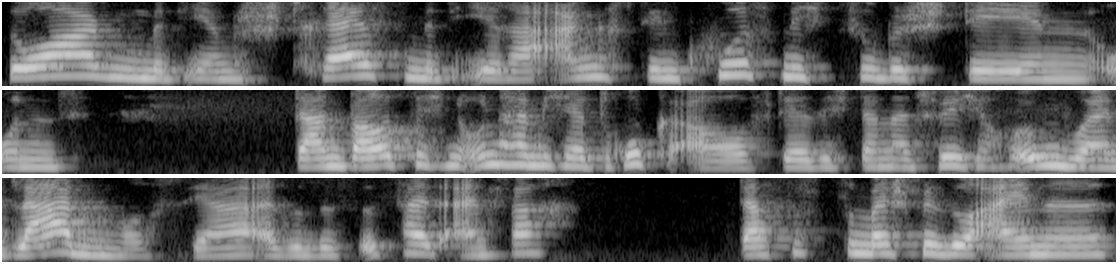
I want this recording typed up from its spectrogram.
Sorgen, mit ihrem Stress, mit ihrer Angst, den Kurs nicht zu bestehen. Und dann baut sich ein unheimlicher Druck auf, der sich dann natürlich auch irgendwo entladen muss. Ja, also das ist halt einfach, das ist zum Beispiel so eine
